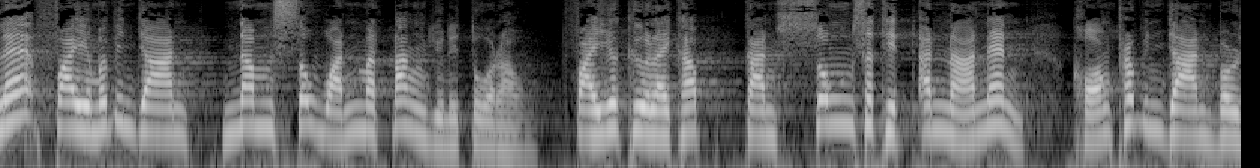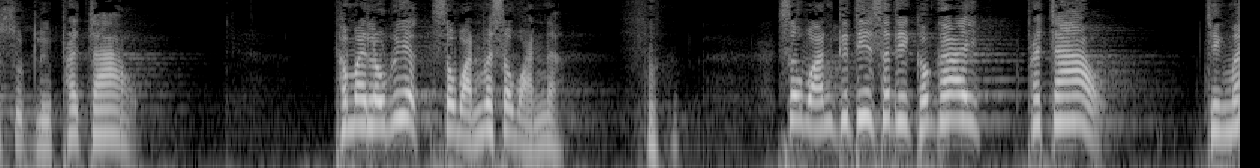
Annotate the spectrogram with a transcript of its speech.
และไฟของพระวิญญาณนำสวรรค์มาตั้งอยู่ในตัวเรา ไฟก็คืออะไรครับ การทรงสถิตอันหนาแน่นของพระวิญญาณบริสุทธิ์หรือพระเจ้าทำไมเราเรียกสวรรค์ว่าสวรรค์น่ะ สวรรค์คือที่สถิตของใคร พระเจ้า จริงไหม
